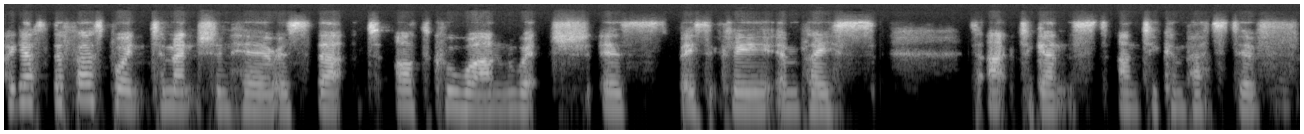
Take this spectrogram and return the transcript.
I guess the first point to mention here is that Article 1, which is basically in place to act against anti-competitive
